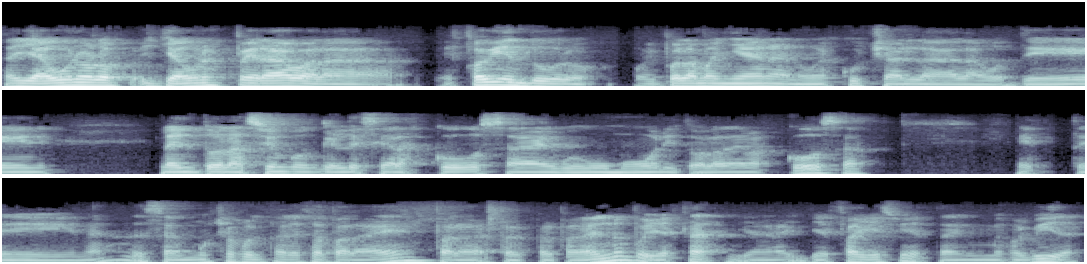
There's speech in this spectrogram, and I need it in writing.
ya uno, ya uno esperaba la... Fue bien duro hoy por la mañana no escuchar la, la voz de él, la entonación con que él decía las cosas, el buen humor y todas las demás cosas. Este, nada, deseo mucha fortaleza para él, para, para, él no, pues ya está, ya, ya falleció, ya está en mejor vida.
